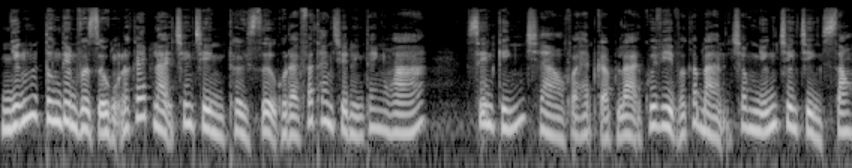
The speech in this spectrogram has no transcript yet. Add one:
Những thông tin vừa rồi cũng đã khép lại chương trình thời sự của Đài Phát thanh Truyền hình Thanh Hóa. Xin kính chào và hẹn gặp lại quý vị và các bạn trong những chương trình sau.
